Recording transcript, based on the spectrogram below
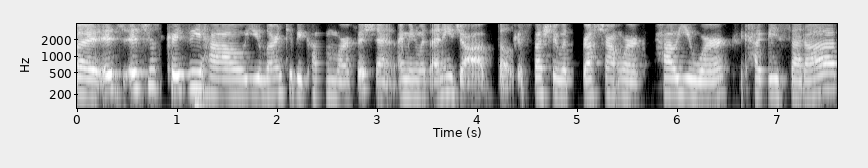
but it's it's just crazy how you learn to become more efficient. I mean, with any job, but especially with restaurant work, how you work, how you set up,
